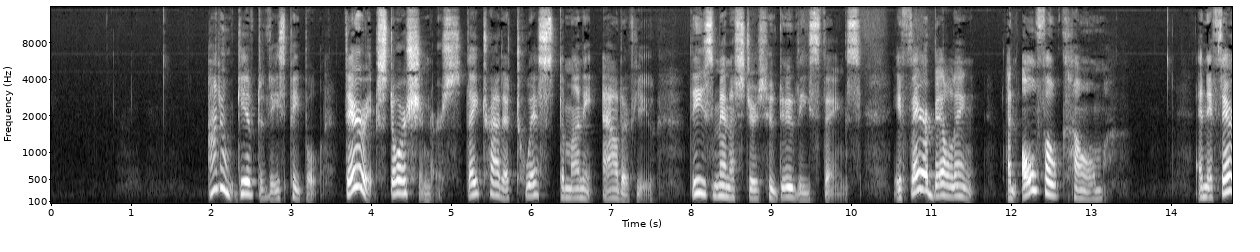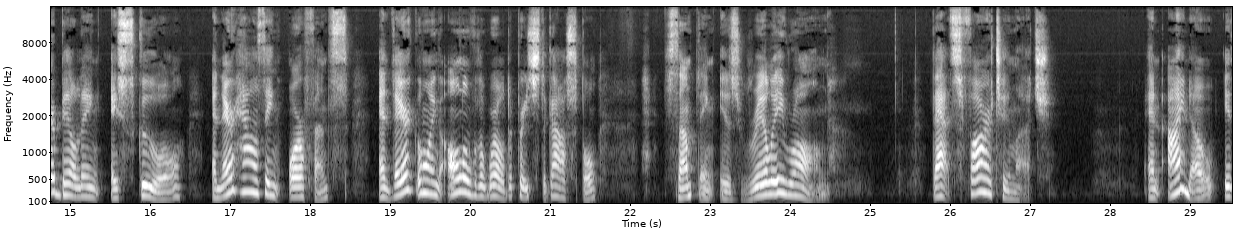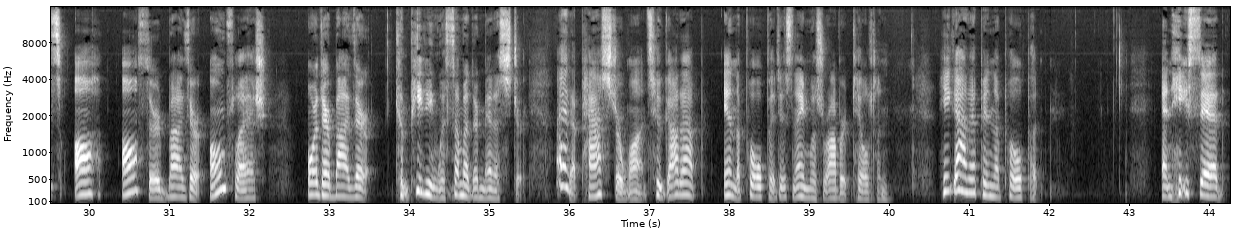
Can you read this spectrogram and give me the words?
I don't give to these people. They're extortioners. They try to twist the money out of you. These ministers who do these things. If they're building an old folks' home, and if they're building a school, and they're housing orphans and they're going all over the world to preach the gospel, something is really wrong. That's far too much. And I know it's authored by their own flesh or they're by their competing with some other minister. I had a pastor once who got up in the pulpit, his name was Robert Tilton. He got up in the pulpit and he said,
